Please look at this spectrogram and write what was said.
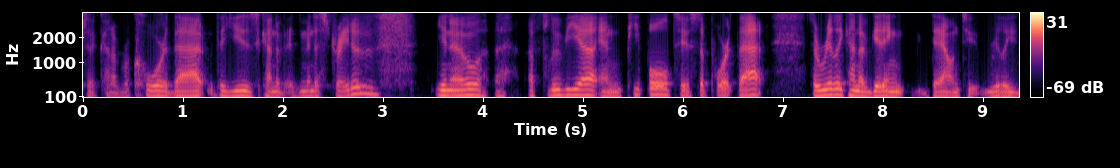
to kind of record that. They use kind of administrative, you know, uh, effluvia and people to support that. So really kind of getting down to really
